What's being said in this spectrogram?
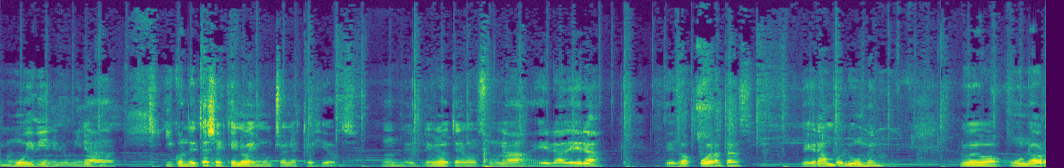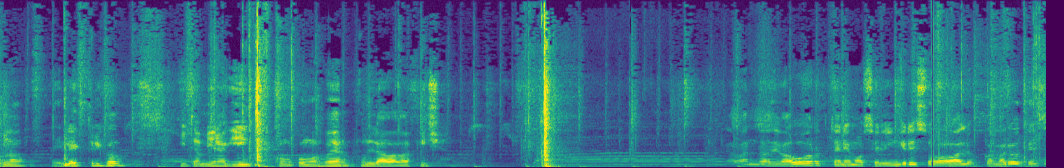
muy bien iluminada y con detalles que no hay mucho en estos yachts. El primero tenemos una heladera de dos puertas de gran volumen, luego un horno eléctrico y también aquí, como podemos ver, un lavavajilla. La banda de babor tenemos el ingreso a los camarotes,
